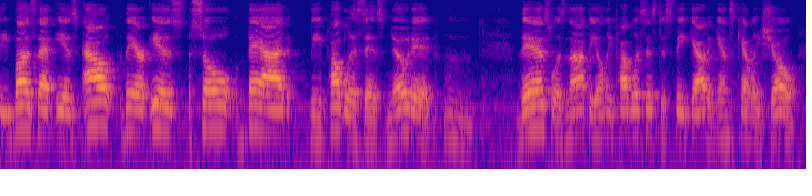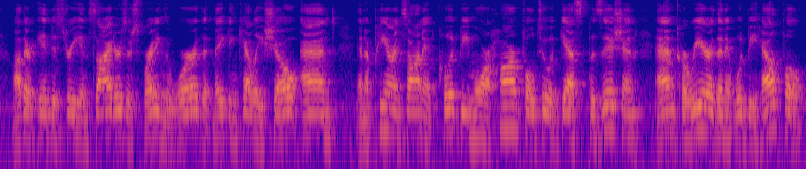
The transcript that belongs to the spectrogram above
the buzz that is out there is so bad, the publicist noted. Hmm. This was not the only publicist to speak out against Kelly's show. Other industry insiders are spreading the word that making Kelly's show and an appearance on it could be more harmful to a guest's position and career than it would be helpful.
